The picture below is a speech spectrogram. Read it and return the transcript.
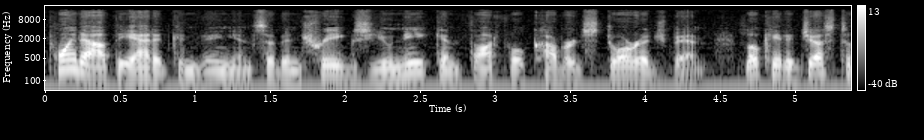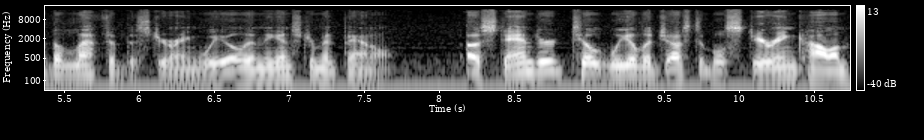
Point out the added convenience of Intrigue's unique and thoughtful covered storage bin located just to the left of the steering wheel in the instrument panel. A standard tilt wheel adjustable steering column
